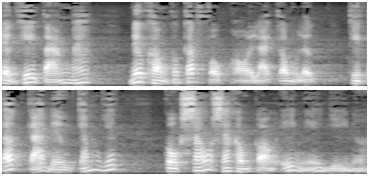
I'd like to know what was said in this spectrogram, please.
Chân khí tản mát, nếu không có cách phục hồi lại công lực, thì tất cả đều chấm dứt. Cuộc sống sẽ không còn ý nghĩa gì nữa.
